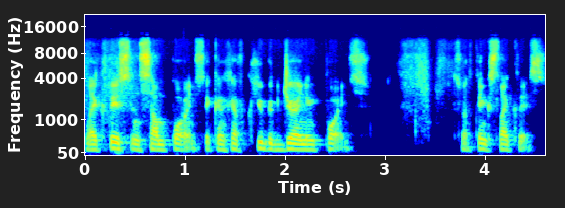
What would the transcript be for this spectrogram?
like this in some points. They can have cubic joining points. So things like this.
